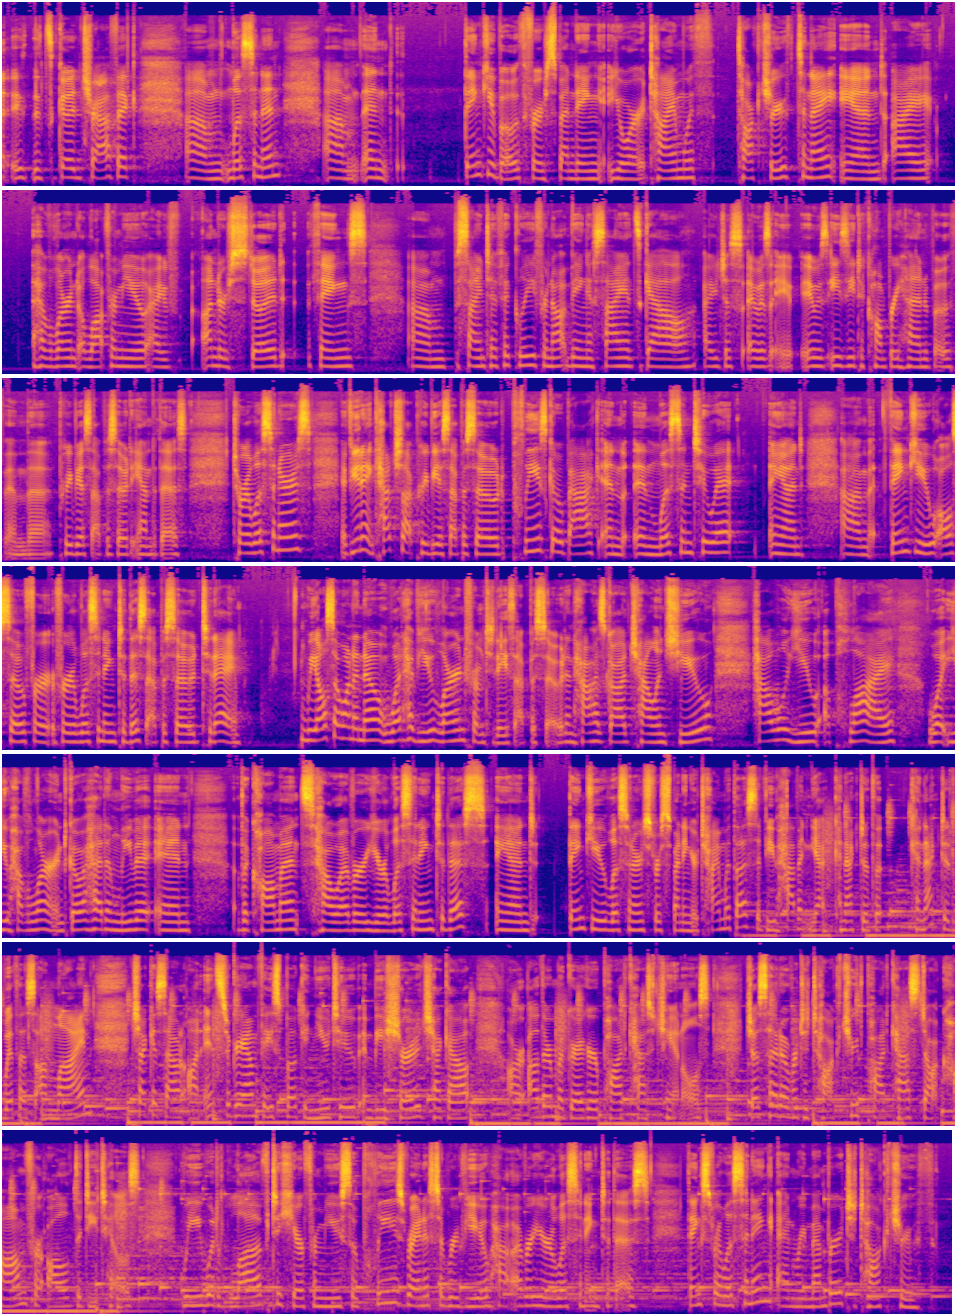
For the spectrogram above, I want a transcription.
it's good traffic um, listening, um, and thank you both for spending your time with Talk Truth tonight, and I have learned a lot from you. I've understood things um, scientifically for not being a science gal. I just it was it was easy to comprehend both in the previous episode and this. To our listeners, if you didn't catch that previous episode, please go back and and listen to it. And um, thank you also for for listening to this episode today. We also want to know what have you learned from today's episode and how has God challenged you? How will you apply what you have learned? Go ahead and leave it in the comments however you're listening to this and Thank you, listeners, for spending your time with us. If you haven't yet connected connected with us online, check us out on Instagram, Facebook, and YouTube, and be sure to check out our other McGregor podcast channels. Just head over to talktruthpodcast.com for all of the details. We would love to hear from you, so please write us a review however you're listening to this. Thanks for listening, and remember to talk truth.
